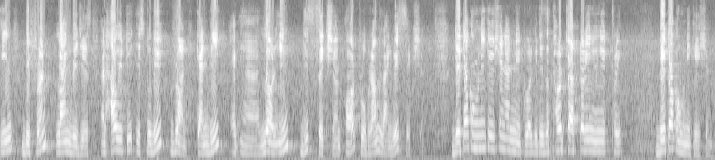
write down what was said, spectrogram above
in different languages and how it is to be run can be uh, learned in this section or program language section data communication and network it is the third chapter in unit 3 data communication.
